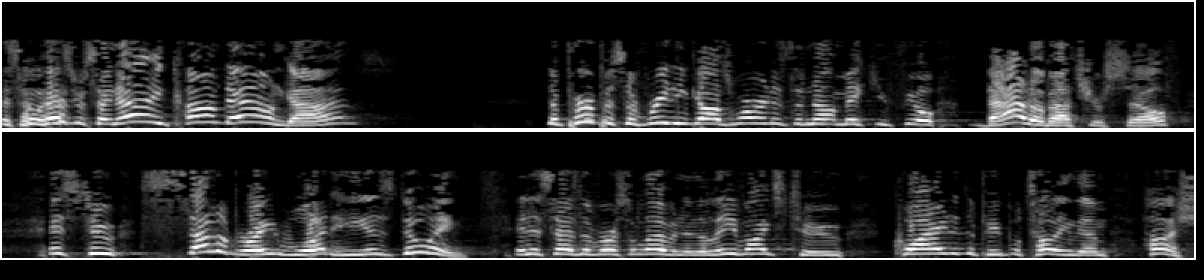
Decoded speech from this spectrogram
And so Ezra's saying, hey, calm down, guys. The purpose of reading God's Word is to not make you feel bad about yourself. It's to celebrate what He is doing. And it says in verse 11, and the Levites too quieted the people, telling them, hush,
